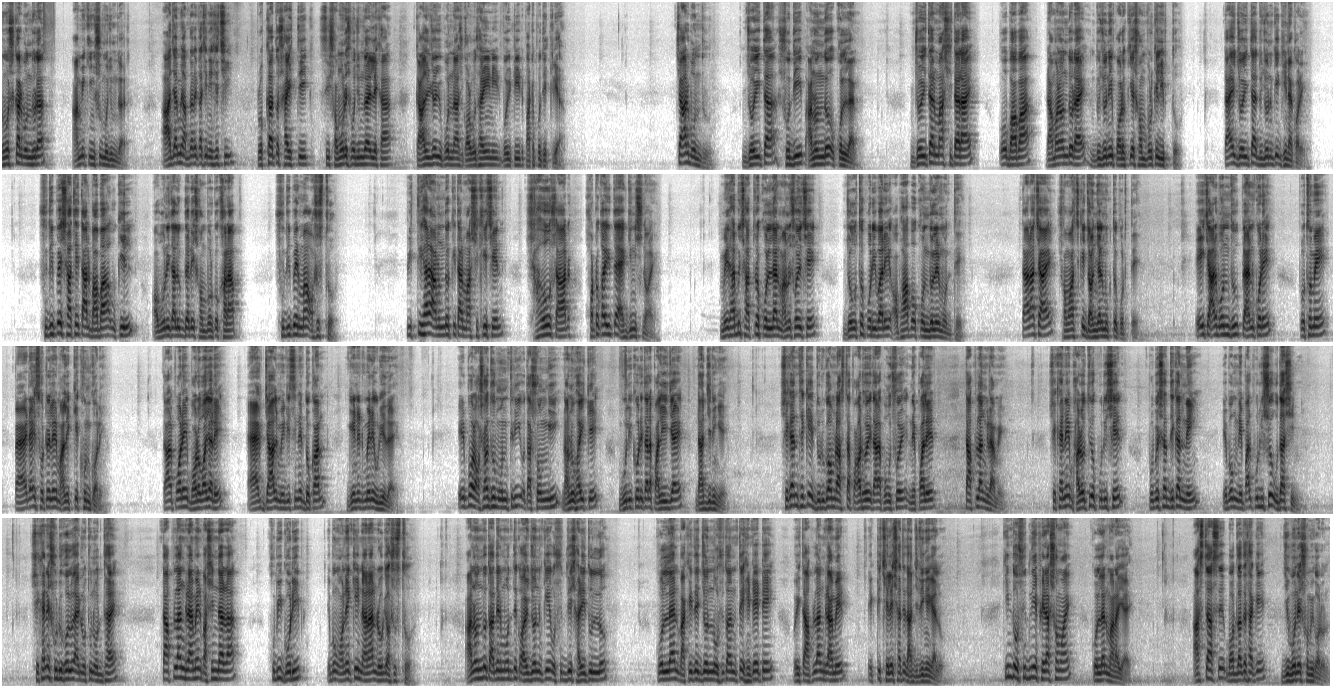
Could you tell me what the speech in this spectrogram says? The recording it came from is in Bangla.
নমস্কার বন্ধুরা, আমি কিংসু মজুমদার। আজ আমি আপনাদের কাছে নিয়ে এসেছি প্রখ্যাত সাহিত্যিক শ্রী সমরেশ মজুমদারের লেখা কালজয়ী উপন্যাস গর্ভধারিণীর বইটির পাঠপ্রতিক্রিয়া। চার বন্ধু, জয়িতা, সুদীপ, আনন্দ ও কল্যাণ। জয়িতার মা সীতা রায় ও বাবা রামানন্দ রায় দুজনেই পরকীয় সম্পর্কে লিপ্ত। তাই জয়িতা দুজনকে ঘৃণা করে। সুদীপের সাথে তার বাবা উকিল অবনী তালুকদারের সম্পর্ক খারাপ। সুদীপের মা অসুস্থ। পিতৃহার আনন্দকে তার মা শিখিয়েছেন, সাহস আর হটকারিতা এক জিনিস নয়। মেধাবী ছাত্র কল্যাণ মানুষ হয়েছে যৌথ পরিবারে অভাব ও কোন্দলের মধ্যে। তারা চায় সমাজকে জঞ্জালমুক্ত করতে। এই চার বন্ধু প্ল্যান করে প্রথমে প্যারাডাইস হোটেলের মালিককে খুন করে। তারপরে বড়বাজারে এক জাল মেডিসিনের দোকান গ্রেনেড মেরে উড়িয়ে দেয়। এরপর অসাধু মন্ত্রী ও তার সঙ্গী নানুভাইকে গুলি করে তারা পালিয়ে যায় দার্জিলিংয়ে। সেখান থেকে দুর্গম রাস্তা পার হয়ে তারা পৌঁছয় নেপালের তাপলাং গ্রামে। সেখানে ভারতীয় পুলিশের প্রবেশাধিকার নেই এবং নেপাল পুলিশও উদাসীন। সেখানে শুরু হলো এক নতুন অধ্যায়। তাপলাং গ্রামের বাসিন্দারা খুবই গরিব এবং অনেকেই নানান রোগে অসুস্থ। আনন্দ তাদের মধ্যে কয়েকজনকে ওষুধ দিয়ে সারিয়ে তুলল। কল্যাণ বাকিদের জন্য ওষুধ আনতে হেঁটে হেঁটে ওই তাপলাং গ্রামের একটি ছেলের সাথে দার্জিলিংয়ে গেল। কিন্তু ওষুধ নিয়ে ফেরার সময় কল্যাণ মারা যায়। আস্তে আস্তে বদলাতে থাকে জীবনের সমীকরণ।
